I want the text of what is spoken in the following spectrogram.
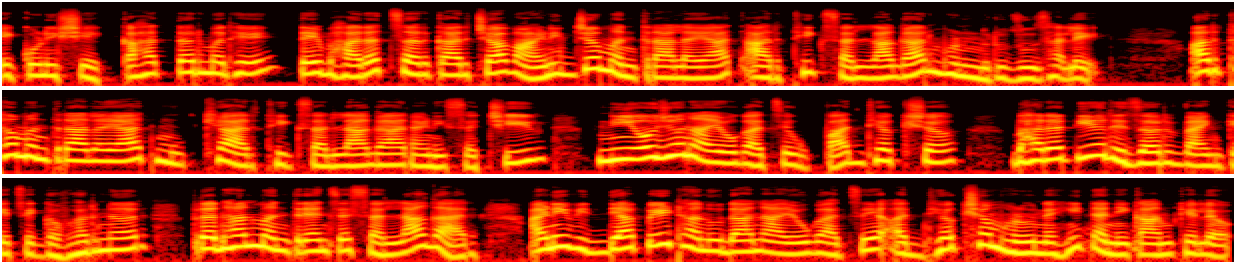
एकोणीसशे एकाहत्तरमध्ये ते भारत सरकारच्या वाणिज्य मंत्रालयात आर्थिक सल्लागार म्हणून रुजू झाले. अर्थ मंत्रालयात मुख्य आर्थिक सल्लागार आणि सचिव नियोजन आयोगाचे उपाध्यक्ष भारतीय रिझर्व्ह बँकेचे गव्हर्नर प्रधानमंत्र्यांचे सल्लागार आणि विद्यापीठ अनुदान आयोगाचे अध्यक्ष म्हणूनही त्यांनी काम केलं.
